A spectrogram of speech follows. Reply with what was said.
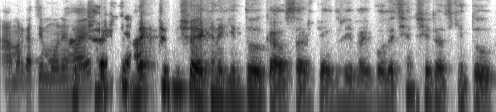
আমার কাছে মনে হয় আরেকটা- বিষয় এখানে কিন্তু কাউসার চৌধুরী ভাই বলেছেন সেটা কিন্তু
